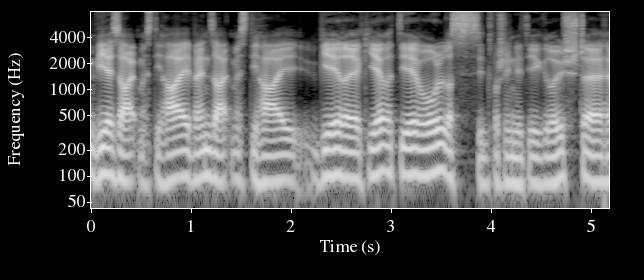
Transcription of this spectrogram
wie sagt man es die wenn sagt man es die wie reagieren die wohl? Das sind wahrscheinlich die grössten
